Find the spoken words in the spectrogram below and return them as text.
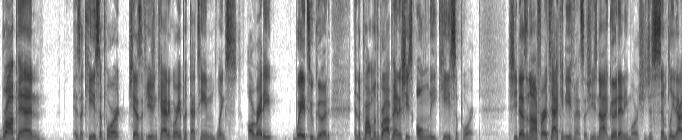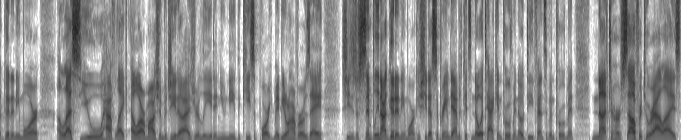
Broadpan is a key support. She has the fusion category, but that team links already way too good. And the problem with Broadpan is she's only key support. She doesn't offer attack and defense, so she's not good anymore. She's just simply not good anymore unless you have like LR Majin Vegeta as your lead and you need the key support. Maybe you don't have Rose. She's just simply not good anymore because she does supreme damage, gets no attack improvement, no defensive improvement, not to herself or to her allies.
